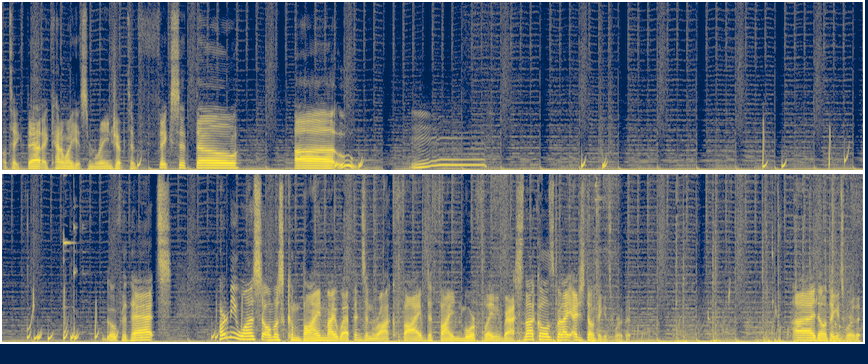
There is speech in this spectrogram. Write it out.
I'll take that. I kind of want to get some range up to fix it, though. Uh, ooh. Mm. Go for that. Part of me wants to almost combine my weapons and rock 5 to find more Flaming Brass Knuckles, but I, I just don't think it's worth it. I don't think it's worth it.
